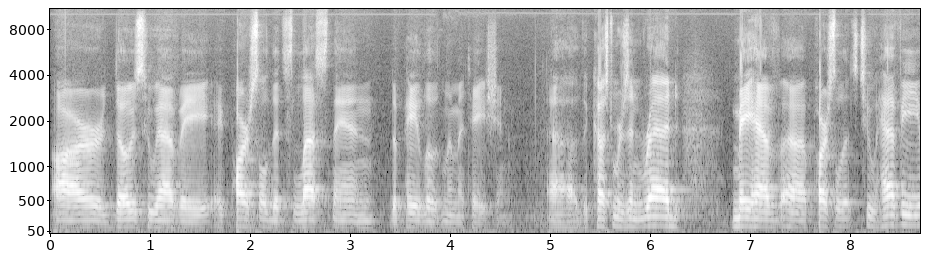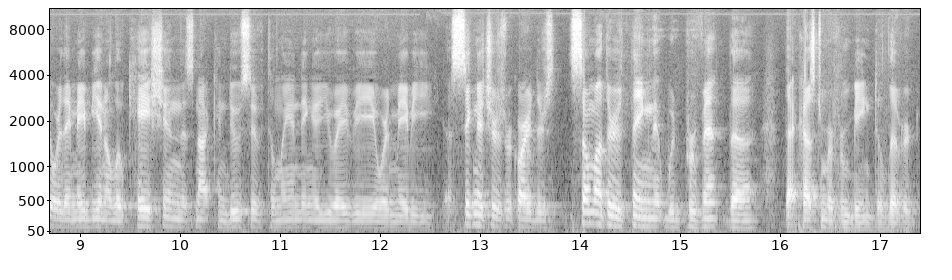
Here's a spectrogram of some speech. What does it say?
are those who have a, a parcel that's less than the payload limitation. Uh, the customers in red may have a parcel that's too heavy, or they may be in a location that's not conducive to landing a UAV, or maybe a signature is required. There's some other thing that would prevent the, that customer from being delivered.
